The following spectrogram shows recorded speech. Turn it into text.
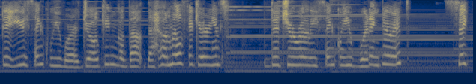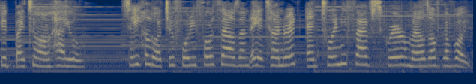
Did you think we were joking about the Hummel figurines? Did you really think we wouldn't do it? Say goodbye to Ohio. Say hello to 44,825 square miles of the void.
